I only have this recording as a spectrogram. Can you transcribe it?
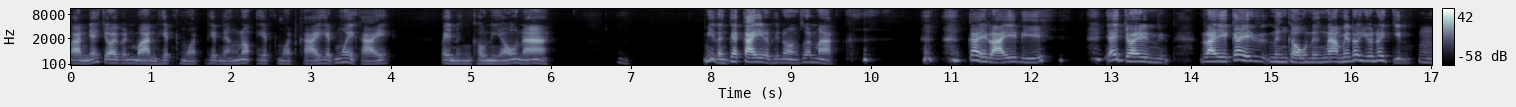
บ้านยายจอยเป็นบ้านเฮ็ดหวดเฮ็ดหยังเนาะเฮ็ดหวดขายเฮ็ดมวยขาย ไปหนึ่งข้าวเหนียวนะมีตั้งแต่ไก่เล่ะพี่น้องส่วนมากไก่หลายดียายจอยไล่ไก่หนึ่งเขาหนึ่งน้ำไม่ต้องอยู่น้อยกิน อืม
